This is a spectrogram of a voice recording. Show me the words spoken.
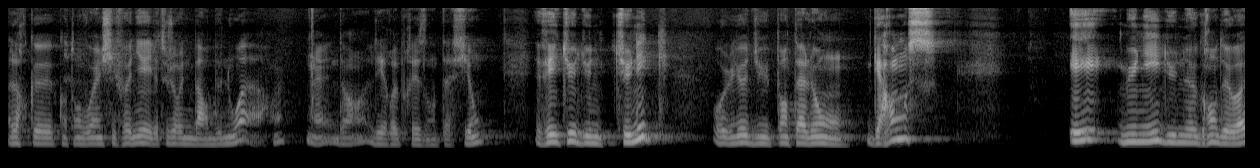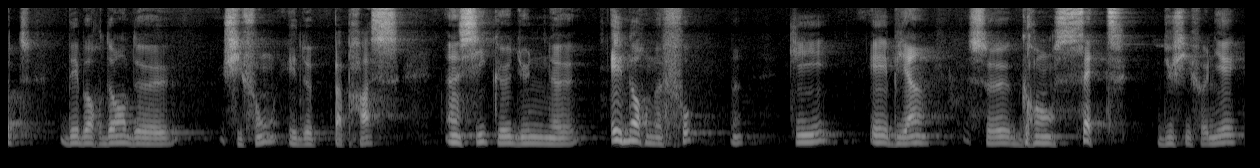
alors que quand on voit un chiffonnier, il a toujours une barbe noire hein, dans les représentations vêtu d'une tunique au lieu du pantalon garance et muni d'une grande hotte débordant de chiffon et de paperasse, ainsi que d'une énorme faux hein, qui est bien ce grand set du chiffonnier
